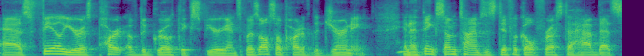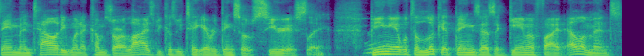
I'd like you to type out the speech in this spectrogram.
as failure as part of the growth experience, but it's also part of the journey. And I think sometimes it's difficult for us to have that same mentality when it comes to our lives because we take everything so seriously. Being mm-hmm. able to look at things as a gamified element,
